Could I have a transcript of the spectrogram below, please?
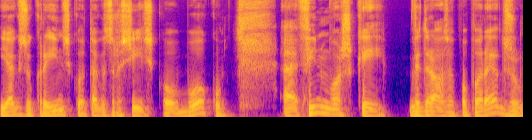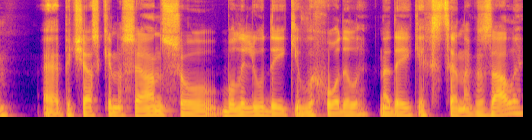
як з українського, так і з російського боку. Е, фільм важкий. Відразу попереджу. Е, під час кіносеансу були люди, які виходили на деяких сценах з зали.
